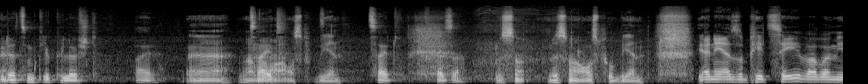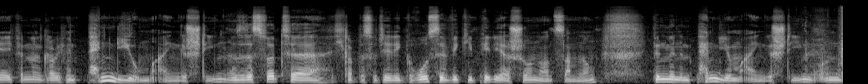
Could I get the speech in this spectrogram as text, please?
wieder zum Glück gelöscht, weil Äh, Zeit. ausprobieren. Zeit besser. Müssen wir, müssen wir ausprobieren. Ja, nee, also PC war bei mir, ich bin dann, glaube ich, mit Pendium eingestiegen. Also das wird, äh, ich glaube, das wird ja die große Wikipedia-Shownotes-Sammlung. Ich bin mit einem Pendium eingestiegen und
